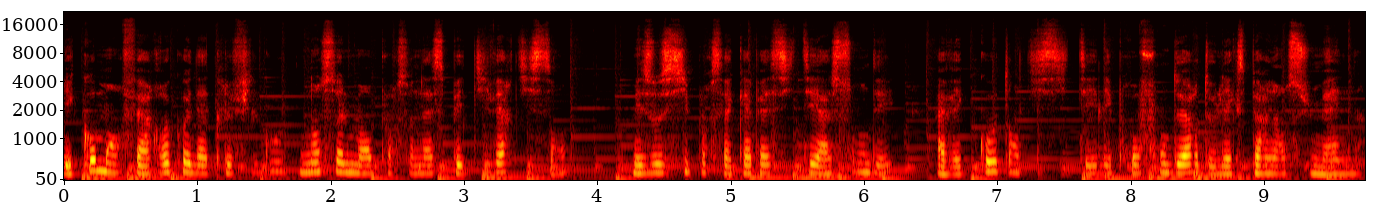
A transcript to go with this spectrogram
Et comment faire reconnaître le feel good non seulement pour son aspect divertissant, mais aussi pour sa capacité à sonder avec authenticité les profondeurs de l'expérience humaine?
